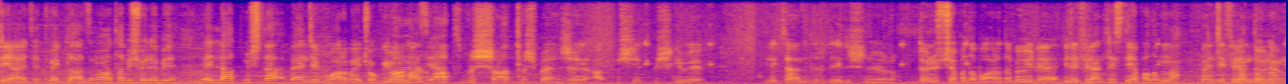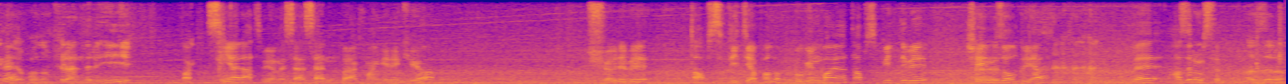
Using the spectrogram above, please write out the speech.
Riayet etmek lazım ama tabii şöyle bir 50-60 da bence bu arabayı çok yormaz Aynen, yani. 60 60 bence 60 70 gibi yeterlidir diye düşünüyorum. Dönüş çapı da bu arada böyle. Bir de fren testi yapalım mı? Bence fren de Yapalım, önemli. Yapalım. Frenleri iyi. Bak sinyal atmıyor mesela sen bırakman gerekiyor. Şöyle bir top speed yapalım. Bugün bayağı top speedli bir şeyimiz oldu ya. Ve hazır mısın? Hazırım.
